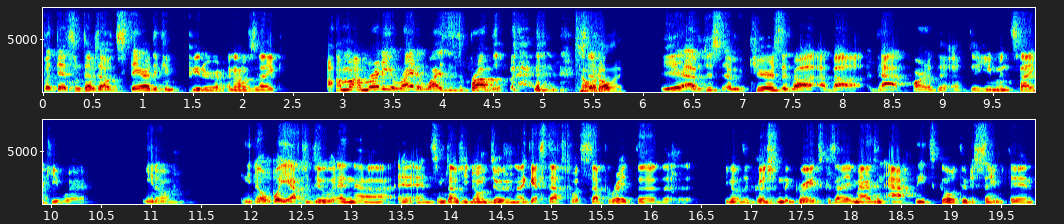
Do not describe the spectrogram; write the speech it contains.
But then sometimes I would stare at the computer and I was like, I'm, I'm ready to write it. Why is this a problem? totally. So, yeah, I'm just I'm curious about about that part of the of the human psyche where, you know, you know what you have to do and uh and, and sometimes you don't do it. And I guess that's what separates the the you know the goods from the greats because I imagine athletes go through the same thing.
